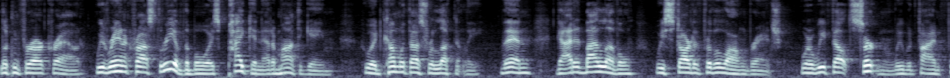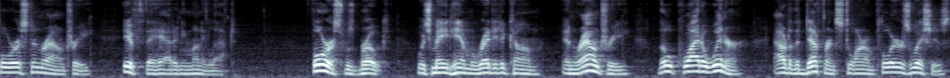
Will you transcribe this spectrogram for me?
looking for our crowd. We ran across three of the boys piking at a Monte game, who had come with us reluctantly. Then, guided by Lovell, we started for the Long Branch, where we felt certain we would find Forrest and Roundtree, if they had any money left. Forrest was broke, which made him ready to come, and Roundtree, though quite a winner, out of the deference to our employer's wishes,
